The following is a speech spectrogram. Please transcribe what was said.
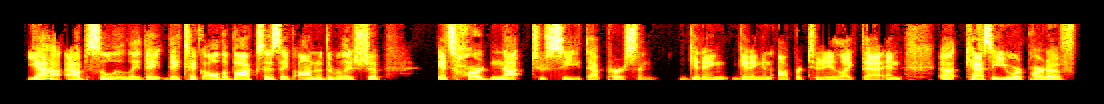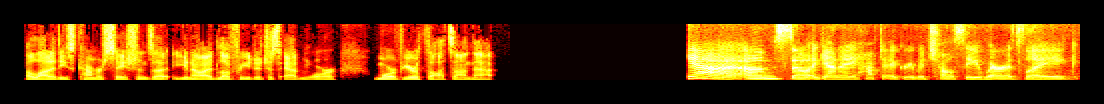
Yeah, absolutely. They they tick all the boxes. They've honored the relationship. It's hard not to see that person getting getting an opportunity like that. And uh, Cassie, you were part of a lot of these conversations. Uh, you know, I'd love for you to just add more more of your thoughts on that. Yeah. Um, so again, I have to agree with Chelsea, where it's like,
